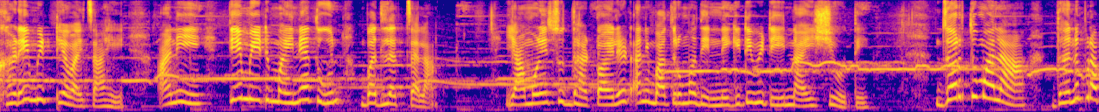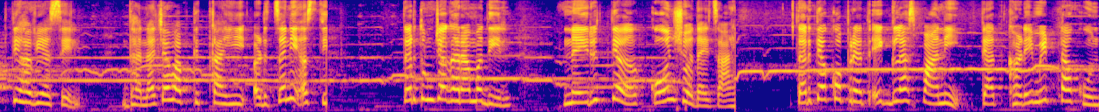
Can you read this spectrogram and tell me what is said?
खडे मीठ ठेवायचं आहे आणि ते मीठ महिन्यातून बदलत चला. यामुळे सुद्धा टॉयलेट आणि बाथरूममधील निगेटिव्हिटी नाहीशी होते. जर तुम्हाला धनप्राप्ती हवी असेल धनाच्या बाबतीत काही अडचणी असतील तर तुमच्या घरामधील नैऋत्य कोण शोधायचा आहे? तर त्या कोपऱ्यात एक ग्लास पाणी त्यात खडे मीठ टाकून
